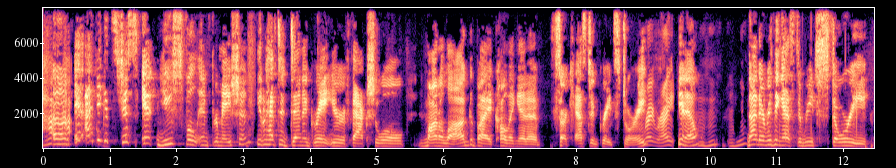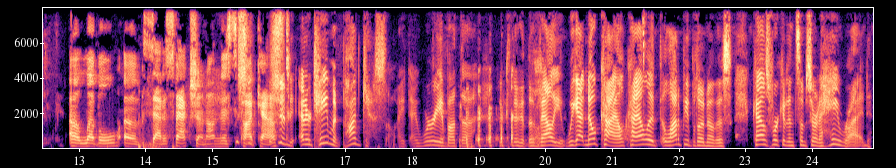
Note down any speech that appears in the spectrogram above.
H- h- Um, it, I think it's just it, useful information. You don't have to denigrate your factual monologue by calling it a sarcastic great story. right, right. You know, hmm hmm not everything has to reach story uh, level of satisfaction on this podcast. This is an entertainment podcast, though. I, I worry about the, the, the the value. We got no Kyle. Kyle, a lot of people don't know this. Kyle's working in some sort of hayride,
